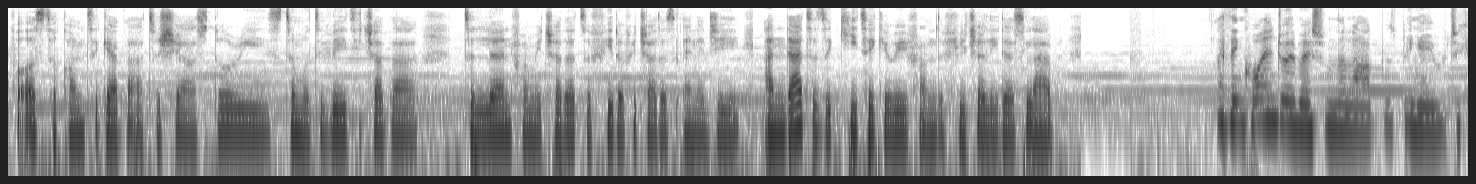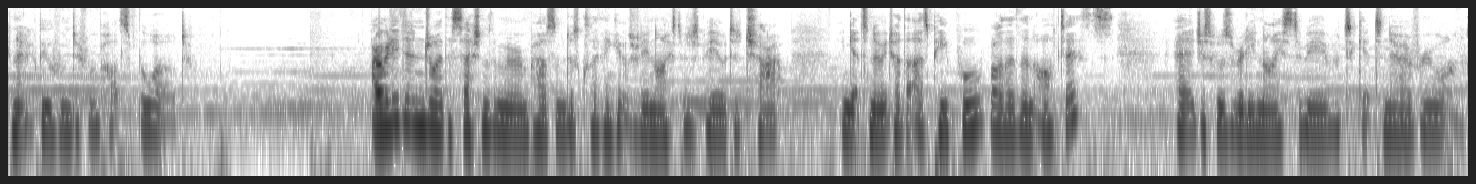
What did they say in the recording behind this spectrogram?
for us to come together to share our stories, to motivate each other, to learn from each other, to feed off each other's energy. And that is a key takeaway from the Future Leaders Lab. I think what I enjoyed most from the lab was being able to connect people from different parts of the world. I really did enjoy the sessions when we were in person just because I think it was really nice to just be able to chat and get to know each other as people rather than artists. Uh, it just was really nice to be able to get to know everyone.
